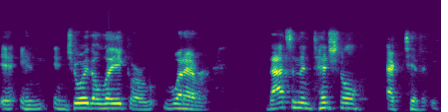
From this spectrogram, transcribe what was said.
in, in, enjoy the lake or whatever? That's an intentional activity.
